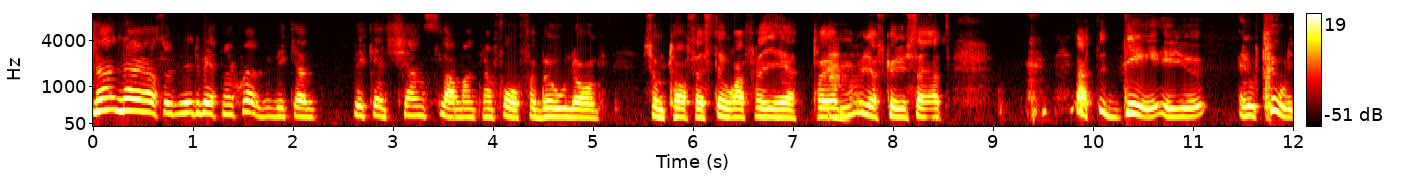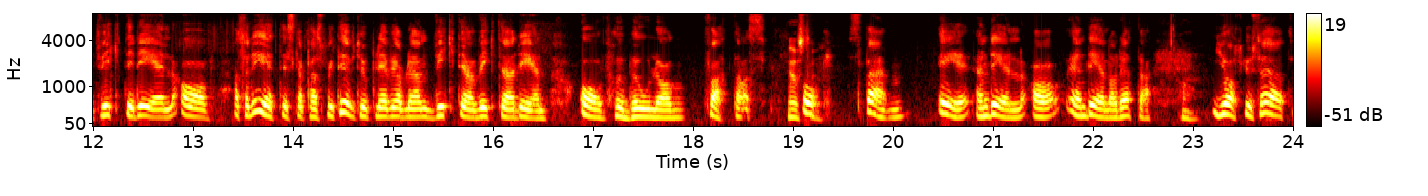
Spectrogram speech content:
Nej, nej alltså det vet man själv vilken, vilken känsla man kan få för bolag som tar sig stora friheter. Mm. Jag, jag skulle ju säga att att det är ju en otroligt viktig del av, alltså det etiska perspektivet upplever jag blir en viktigare och viktigare del av hur bolag fattas. Och spam är en del av, en del av detta. Mm. Jag skulle säga att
